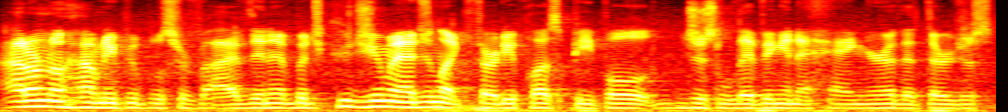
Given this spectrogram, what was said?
I don't know how many people survived in it, but could you imagine like 30 plus people just living in a hangar that they're just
